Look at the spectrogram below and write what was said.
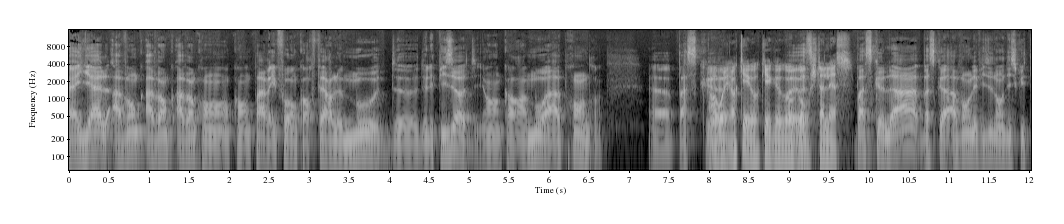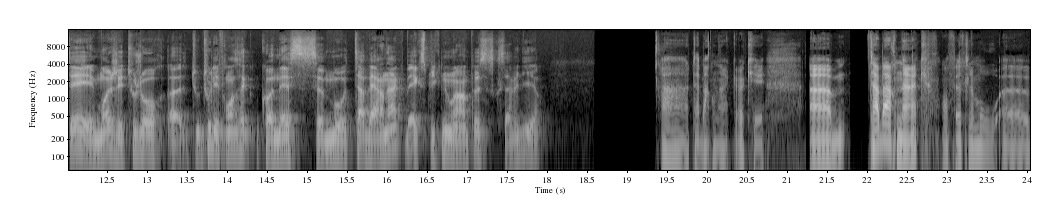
Euh, Yael, avant, avant, avant qu'on qu'on part, il faut encore faire le mot de, de l'épisode. Il y a encore un mot à apprendre. Euh, parce que, Ah oui, ok, ok, go, go, go, je te laisse. Parce que là, parce qu'avant l'épisode, on discutait, et moi, j'ai toujours. tous- tous les Français connaissent ce mot tabernacle. mais Explique-nous un peu ce que ça veut dire. Ah, tabarnak, ok. Euh, tabarnak, en fait, le mot euh,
